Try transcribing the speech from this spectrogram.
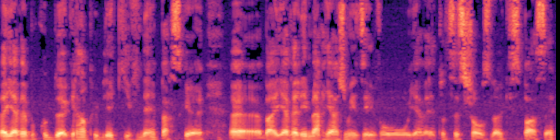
ben, il y avait beaucoup de grands publics qui venaient parce que euh, ben, il y avait les mariages médiévaux, il y avait toutes ces choses-là qui se passaient.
